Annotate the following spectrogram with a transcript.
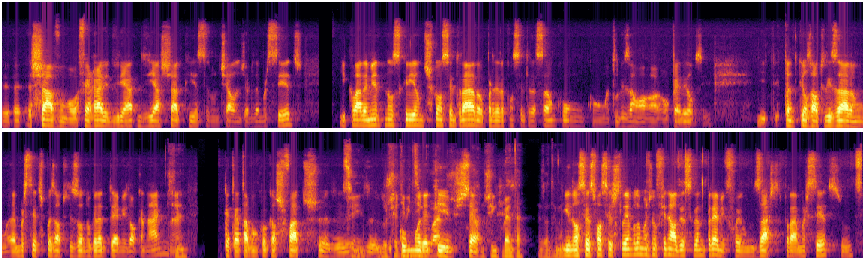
eh, achavam, ou a Ferrari devia, devia achar que ia ser um challenger da Mercedes e claramente não se queriam desconcentrar ou perder a concentração com, com a televisão ao, ao pé deles. E, e, tanto que eles autorizaram, a Mercedes depois autorizou no Grande Prémio de Hockenheim, né? que até estavam com aqueles fatos eh, de, Sim, de, de comemorativos, anos, certo? 50, exatamente. E não sei se vocês se lembram, mas no final desse Grande Prémio, foi um desastre para a Mercedes, eh,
